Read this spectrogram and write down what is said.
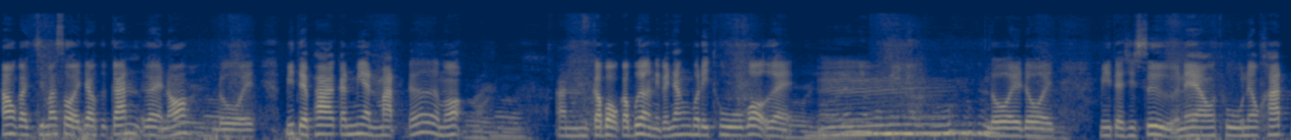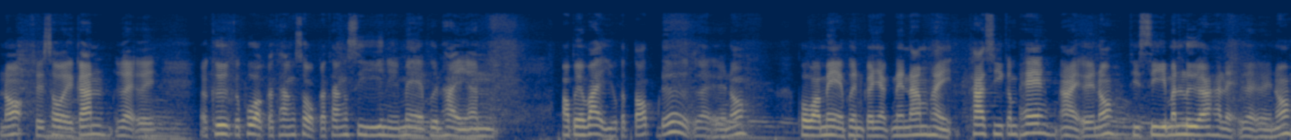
เฮาก็สิมาซอยเจ้าคือกันเอื้อยเนาะโดยมีแต่พากันเมียนมัดเด้อเนาะโดยอันกระบอกกระเบื้องนี่ก็ยังบ่ได้ทูบ่เอื้อยอืแล้วยังบ่มีเงินรู้โดยโดย มีแต่สิซื้อแนวทูแนวคัดเนาะซอยๆกันเอื้อยเอ้ยก็คือกระพวกกระทังศอกกระทังซีนี่แม่เพิ่นให้อัน เอาไปไว้อยู่กระต๊อบเด้อเอื้อยเอ้ยเนาะเพราะว่าแม่เพิ่นก็อยากแนะนำให้ทาสีกำแพงอ้ายเอ้ยเนาะที่สีมันเรือหั่นแหละเอื้อยเอ้ยเนาะ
